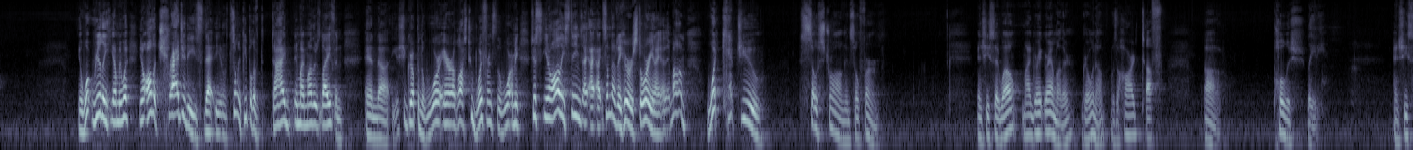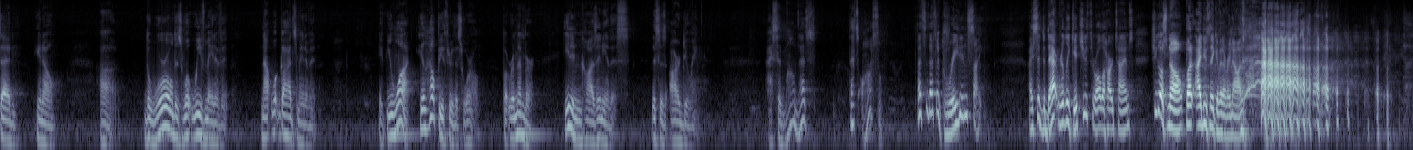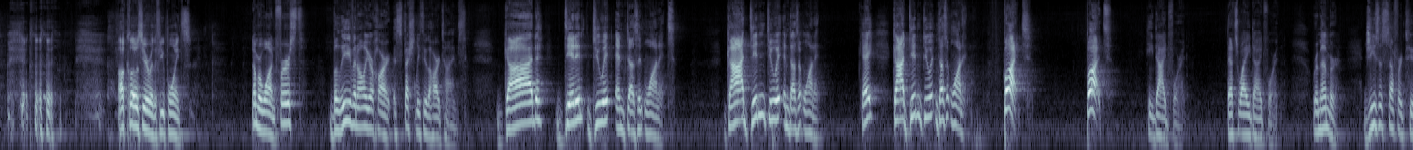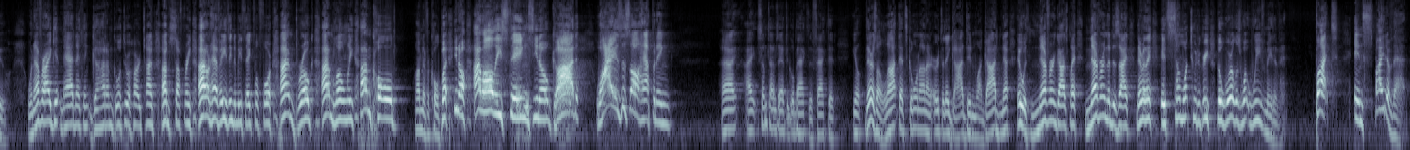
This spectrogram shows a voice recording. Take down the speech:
You know, what really, I mean, what, you know, all the tragedies that, you know, so many people have died in my mother's life and, and uh, she grew up in the war era, lost two boyfriends to the war. I mean, just, you know, all these things. I, I, sometimes I hear her story and I, I Mom, what kept you so strong and so firm? And she said, Well, my great grandmother, growing up, was a hard, tough uh, Polish lady. And she said, You know, uh, the world is what we've made of it, not what God's made of it. If you want, He'll help you through this world. But remember, He didn't cause any of this. This is our doing. I said, Mom, that's that's awesome. That's, that's a great insight. I said, Did that really get you through all the hard times? She goes, No, but I do think of it every now and then. I'll close here with a few points. Number one, first, believe in all your heart, especially through the hard times. God didn't do it and doesn't want it. God didn't do it and doesn't want it. Okay? God didn't do it and doesn't want it. But, but, he died for it. That's why he died for it. Remember, Jesus suffered too. Whenever I get mad and I think, God, I'm going through a hard time, I'm suffering, I don't have anything to be thankful for, I'm broke, I'm lonely, I'm cold. Well, I'm never cold, but you know, I'm all these things, you know, God, why is this all happening? I, I sometimes I have to go back to the fact that you know, there's a lot that's going on on earth today God didn't want. God, ne- it was never in God's plan, never in the design, never. in It's somewhat to a degree. The world is what we've made of it. But in spite of that,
